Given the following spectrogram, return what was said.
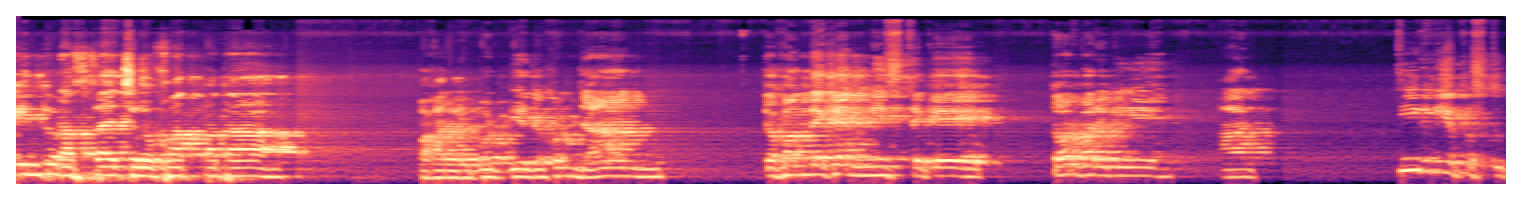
কিন্তু রাস্তায় ছিল ফাঁদ পাতা পাহাড়ের উপর দিয়ে যখন যান তখন দেখেন নিচ থেকে তরবারি নিয়ে আর তীর নিয়ে প্রস্তুত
